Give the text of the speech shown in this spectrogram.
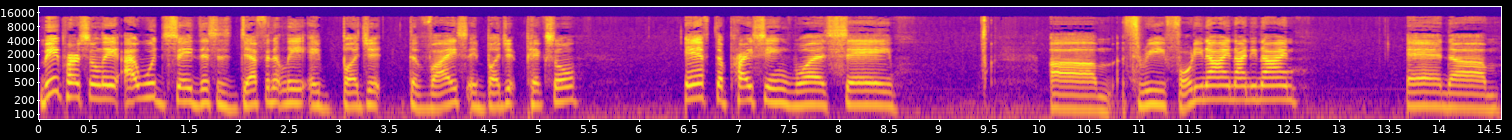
Me personally, I would say this is definitely a budget device, a budget Pixel. If the pricing was, say, um, three forty nine ninety nine, and um,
